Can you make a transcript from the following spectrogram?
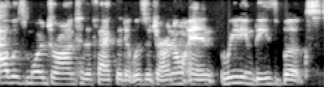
I was more drawn to the fact that it was a journal, and reading these books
